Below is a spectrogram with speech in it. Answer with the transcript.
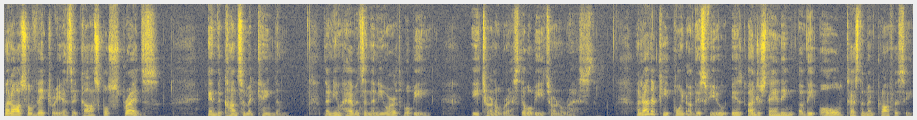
but also victory as the gospel spreads in the consummate kingdom. The new heavens and the new earth will be eternal rest. There will be eternal rest. Another key point of this view is understanding of the Old Testament prophecy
